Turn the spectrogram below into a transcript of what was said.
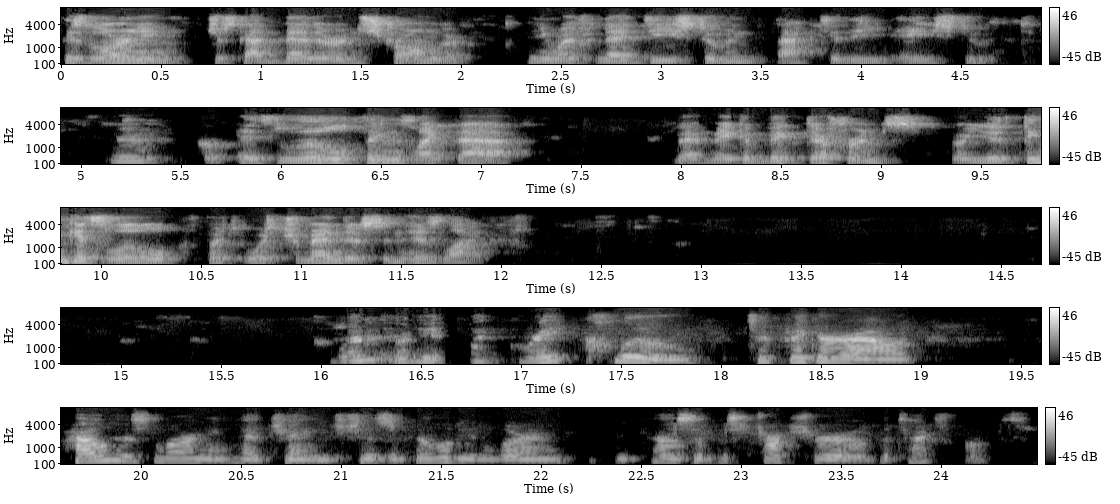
His learning just got better and stronger. And he went from that D student back to the A student. Mm. It's little things like that that make a big difference. Or you think it's little, but it was tremendous in his life. What a great clue to figure out how his learning had changed, his ability to learn because of the structure of the textbooks.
